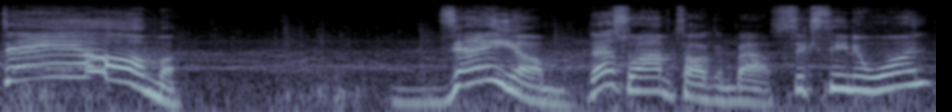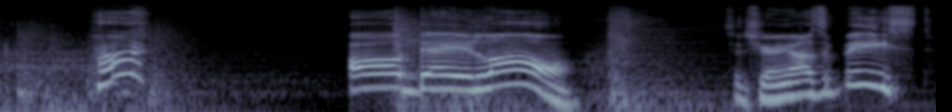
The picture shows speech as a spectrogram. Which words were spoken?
Damn! Damn! That's what I'm talking about. 16 and 1? Huh? All day long. Centurion's a beast.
